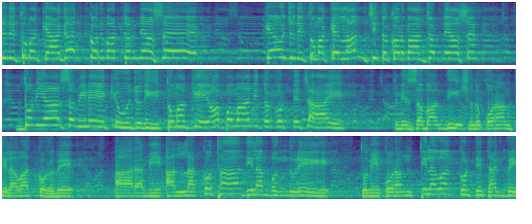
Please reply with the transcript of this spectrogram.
যদি তোমাকে আঘাত করবার জন্য আসে, কেউ যদি তোমাকে লাঞ্ছিত করবার জন্য আসে, দুনিয়ার জমিনে কেউ যদি তোমাকে অপমানিত করতে চায়, তুমি জবান দিয়ে শুধু কোরআন তিলাওয়াত করবে। আর আমি আল্লাহ কথা দিলাম, বন্ধুরে, তুমি কোরআন তিলাওয়াত করতে থাকবে,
